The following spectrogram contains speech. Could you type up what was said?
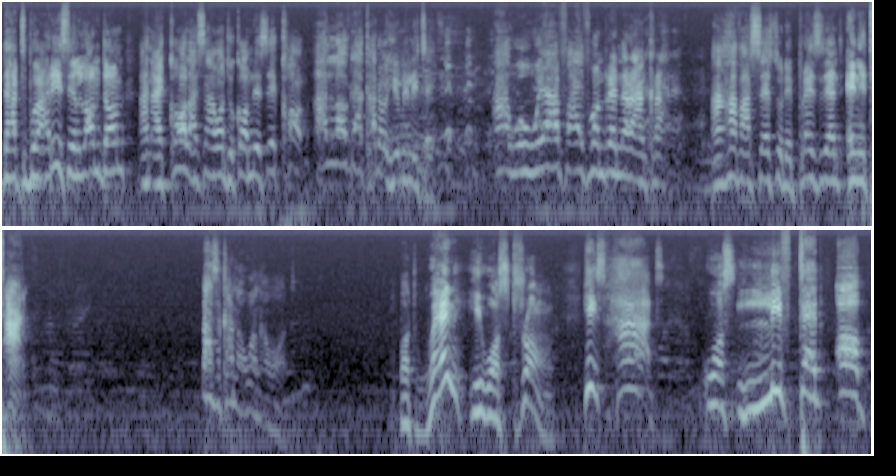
That Buhari is in London and I call, I say, I want to come. They say, Come. I love that kind of humility. I will wear 500 naira Ankara and have access to the president anytime. That's the kind of one I want. But when he was strong, his heart was lifted up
